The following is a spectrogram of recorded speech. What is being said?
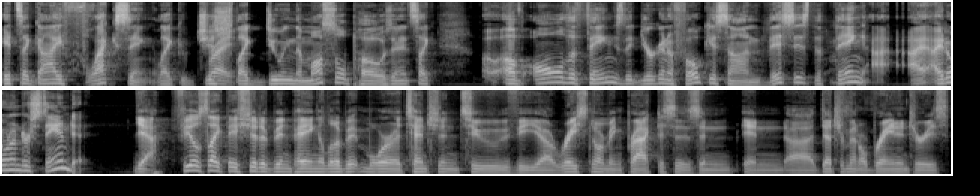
it's a guy flexing, like just right. like doing the muscle pose, and it's like of all the things that you're going to focus on, this is the thing. I, I don't understand it. Yeah, feels like they should have been paying a little bit more attention to the uh, race norming practices and in uh, detrimental brain injuries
